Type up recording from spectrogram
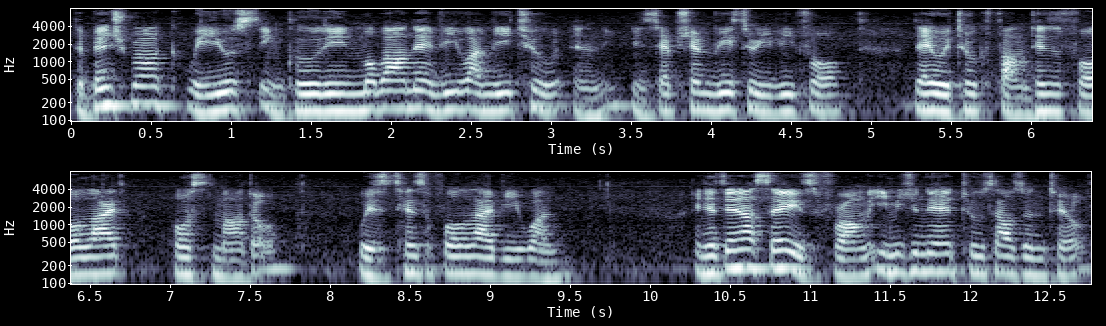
The benchmark we used including MobileNet V1, V2, and Inception V3, V4 that we took from TensorFlow Lite host model with TensorFlow Lite V1. And the dataset is from ImageNet 2012.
